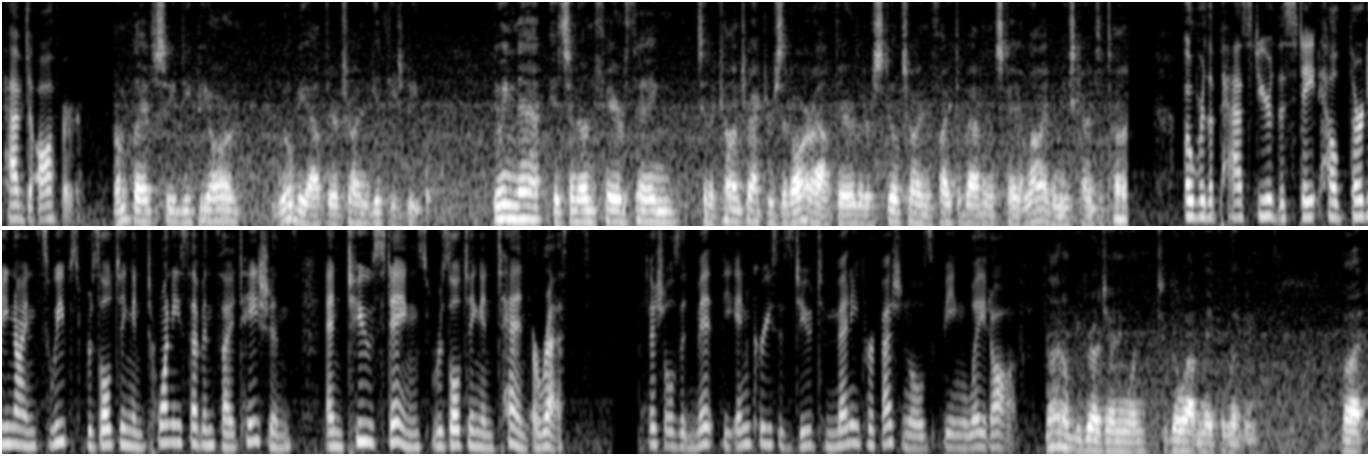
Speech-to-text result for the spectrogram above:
have to offer. I'm glad to see DPR will be out there trying to get these people. Doing that, it's an unfair thing to the contractors that are out there that are still trying to fight the battle and stay alive in these kinds of times. Over the past year, the state held 39 sweeps, resulting in 27 citations, and two stings, resulting in 10 arrests. Officials admit the increase is due to many professionals being laid off. I don't begrudge anyone to go out and make a living, but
